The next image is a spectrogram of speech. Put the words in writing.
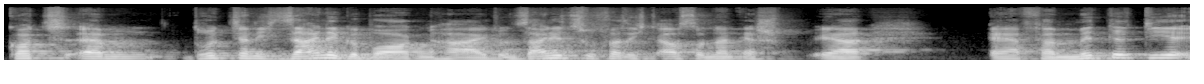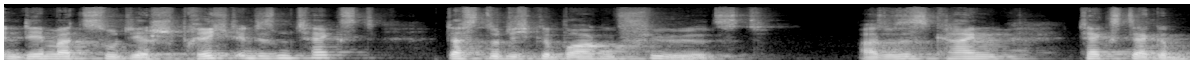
Gott ähm, drückt ja nicht seine Geborgenheit und seine Zuversicht aus, sondern er, er, er vermittelt dir, indem er zu dir spricht in diesem Text, dass du dich geborgen fühlst. Also es ist kein Text, der,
